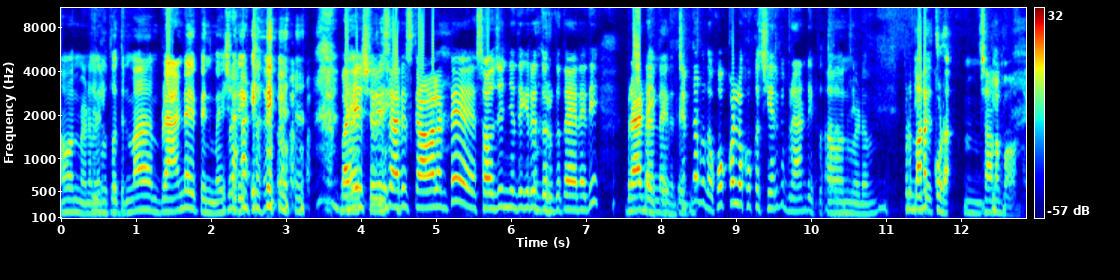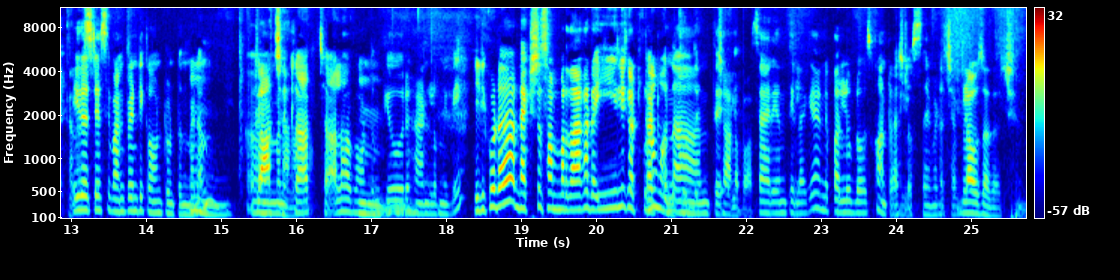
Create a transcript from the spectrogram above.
అవును మేడం వెళ్ళిపోతుంది. మా బ్రాండ్ అయిపోయింది మహేశ్వరి. మహేశ్వరి శారీస్ కావాలంటే సౌజన్య దగ్గర దొరుకుతాయి అనేది బ్రాండ్ అయిపోయింది. చెప్తాను కదా ఒక్కొక్కళ్ళు ఒక్కొక్క చీరకి బ్రాండ్ అయిపోతుంది అవును మేడం. ఇప్పుడు మనకు కూడా చాలా కదా. ఇది వచ్చేసి వన్ ట్వంటీ కౌంట్ ఉంటుంది మేడం. క్లాత్ చాలా బాగుంటుంది. ప్యూర్ హ్యాండ్లూమ్ ఇవి ఇది. కూడా నెక్స్ట్ సమ్మర్ దాకా డైలీ కట్టుకున్నాం. అంతే. చాలా బాగుంది. శారీ అంతా ఇలాగే అండ్ పళ్ళు బ్లౌజ్ కాంట్రాస్ట్ వస్తాయి మేడం. బ్లౌజ్ అది వచ్చింది.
